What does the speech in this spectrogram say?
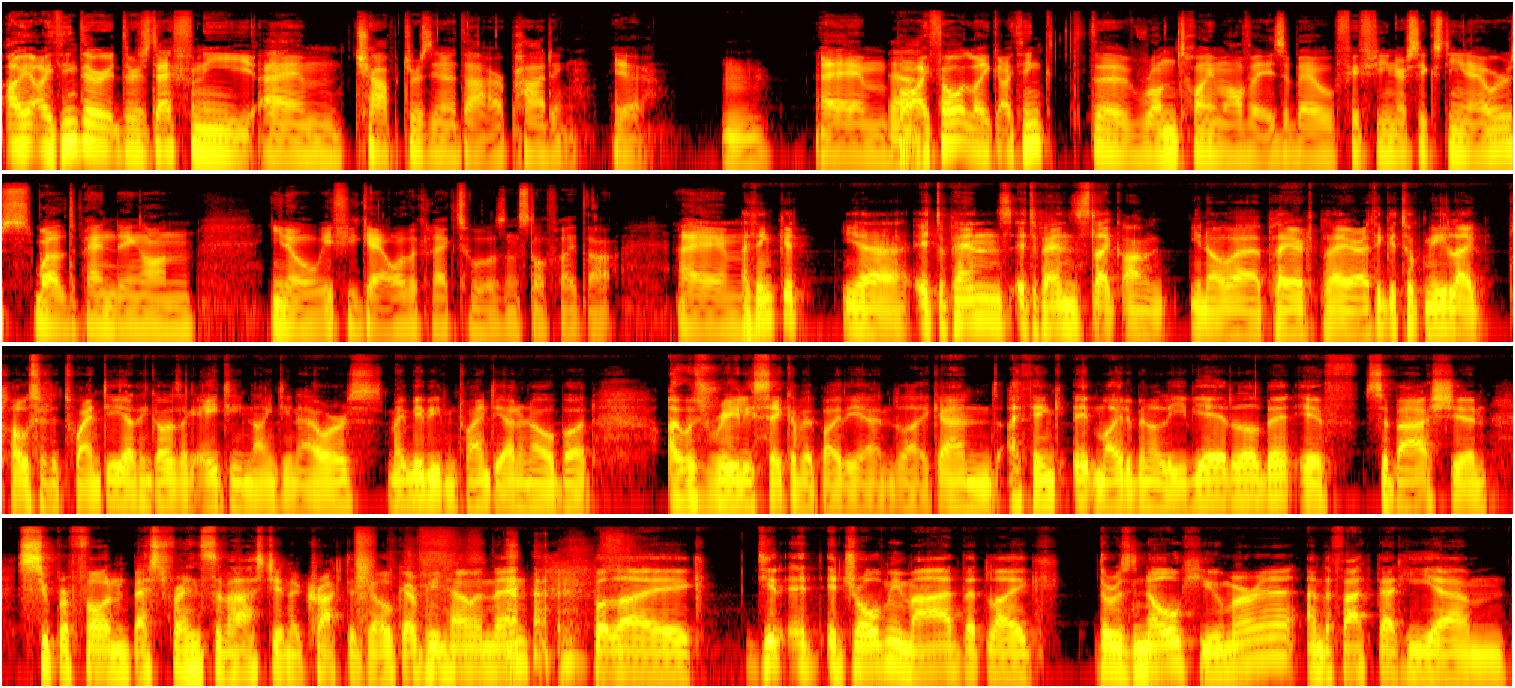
I, I think there there's definitely um, chapters in it that are padding. Yeah. Mm. Um, But I thought, like, I think the runtime of it is about 15 or 16 hours. Well, depending on, you know, if you get all the collectibles and stuff like that. Um, I think it, yeah, it depends. It depends, like, on, you know, uh, player to player. I think it took me, like, closer to 20. I think I was, like, 18, 19 hours, maybe even 20. I don't know. But I was really sick of it by the end. Like, and I think it might have been alleviated a little bit if Sebastian, super fun best friend Sebastian, had cracked a joke every now and then. but like, it, it drove me mad that like there was no humor in it, and the fact that he um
